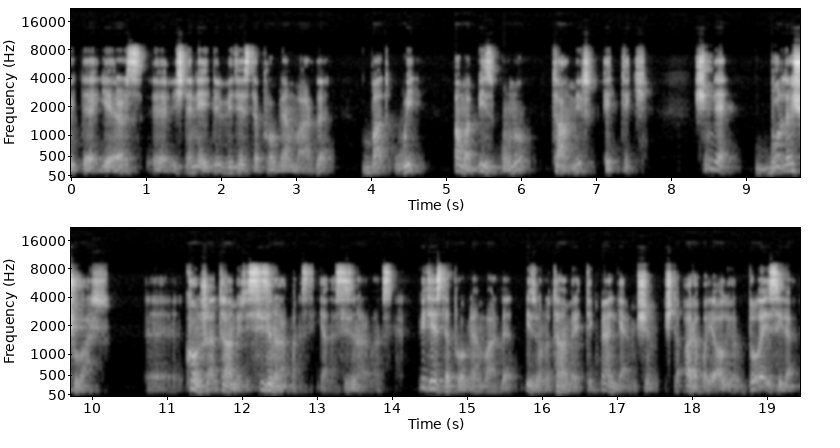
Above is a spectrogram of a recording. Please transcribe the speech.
with the gears. E, işte neydi? Viteste problem vardı. But we ama biz onu tamir ettik. Şimdi burada şu var. E, konuşan tamirci sizin arabanız ya da sizin arabanız. Viteste problem vardı. Biz onu tamir ettik. Ben gelmişim. İşte arabayı alıyorum. Dolayısıyla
